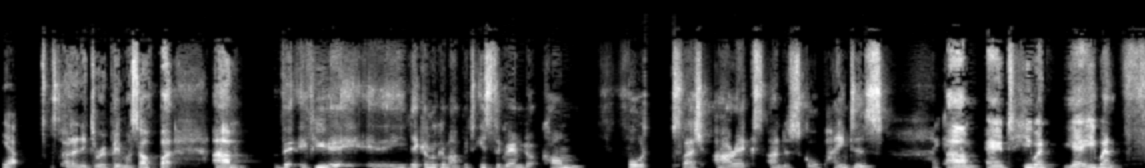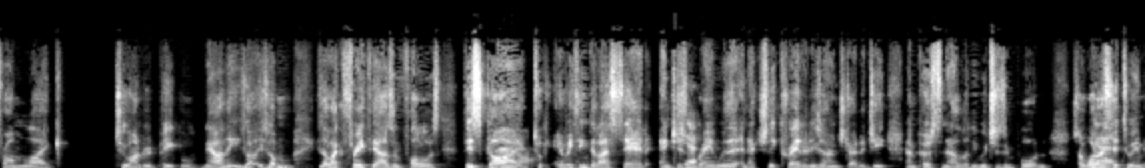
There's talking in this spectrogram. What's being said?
Yeah. So I don't need to repeat myself, but um, the, if you, eh, they can look them up. It's instagram.com forward slash RX underscore painters. Okay. Um, and he went, yeah, he went from like 200 people. Now I think he's got, he's got, he's got like 3,000 followers. This guy Wow. took everything that I said and just Yeah. ran with it and actually created his own strategy and personality, which is important. So what I said to him,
